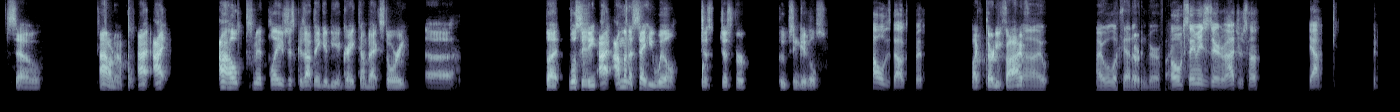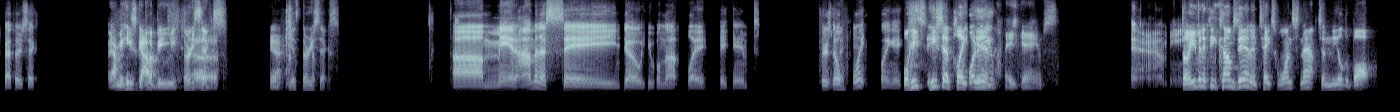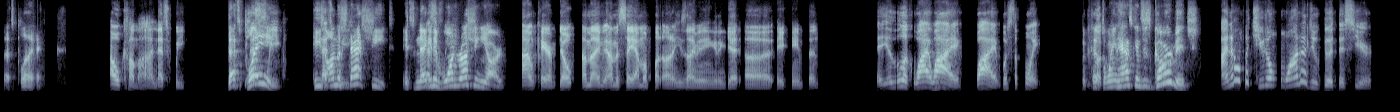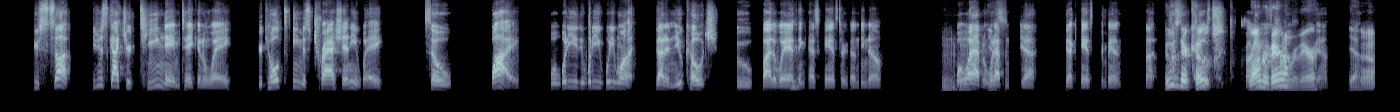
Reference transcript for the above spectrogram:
so I don't know. I I, I hope Smith plays just because I think it'd be a great comeback story. Uh, but we'll see. I, I'm going to say he will, just just for poops and giggles. How old is Alex Smith? Like 35. Uh, I will look that up and verify. Oh, same age as Aaron Rodgers, huh? Yeah. 55, 36. I mean, he's got to be uh, 36. yeah. He is 36. Uh, man, I'm going to say no, he will not play eight games. There's no Okay. point playing eight Well, he he said play What are in you- eight games. Yeah, I mean, So even if he comes in and takes one snap to kneel the ball, that's playing. oh, come on. That's weak. That's That's playing. weak. He's That's on the weak. stat sheet. It's negative one rushing yard. I don't care. Nope. I'm not even, I'm gonna say I'm gonna punt on it. He's not even gonna get uh eight games then. Eh, Look, why, why, why? What's the point? Because Look. Dwayne Haskins is garbage. I know, but you don't want to do good this year. You suck. You just got your team name taken away. Your whole team is trash anyway. So why? Well, what do you do? What do you what do you want? You got a new coach who, by the way, I think has cancer. Doesn't he know? What, Mhm. what happened? What happened? Yeah, he got cancer. Man, not Who was their coach? on Ron Rivera? Ron Rivera. Yeah. Oh.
